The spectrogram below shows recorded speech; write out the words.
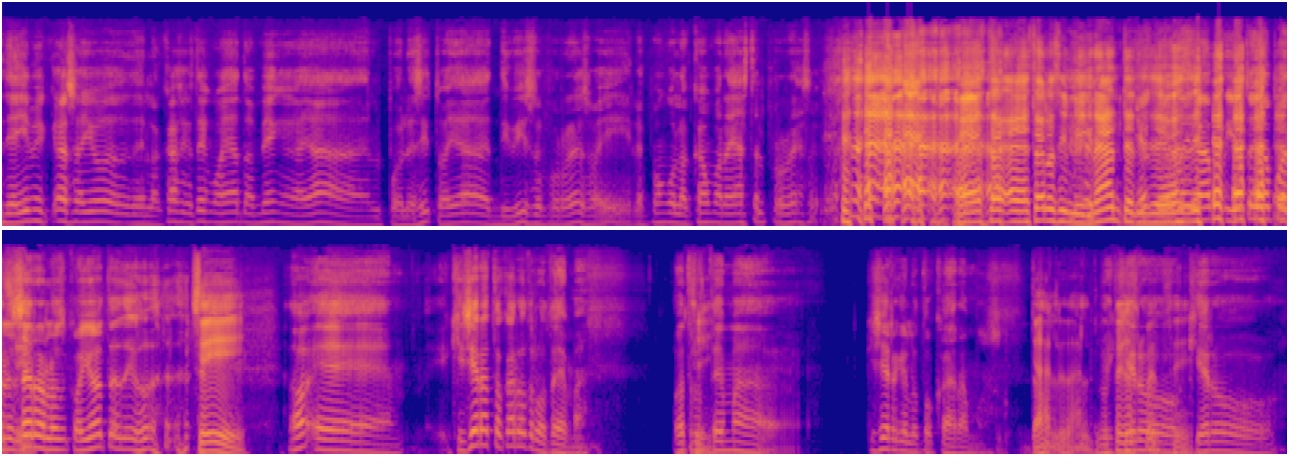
de- ahí mi casa, yo, de la casa que tengo allá también, allá, el pueblecito, allá, diviso el progreso, ahí, le pongo la cámara, allá está el progreso. ahí, está- ahí están los inmigrantes. yo, estoy allá, yo estoy allá por el Sí. cerro de los coyotes, digo. Sí. No, eh, quisiera tocar otro tema. Otro Sí. tema, quisiera que lo tocáramos. Dale, dale. No Que tengas quiero, quiero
